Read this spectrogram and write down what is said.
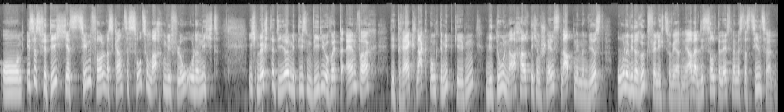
Und ist es für dich jetzt sinnvoll, das Ganze so zu machen wie Flo oder nicht? Ich möchte dir mit diesem Video heute einfach die drei Knackpunkte mitgeben, wie du nachhaltig am schnellsten abnehmen wirst, ohne wieder rückfällig zu werden. Ja, weil das sollte letzten Endes das Ziel sein.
